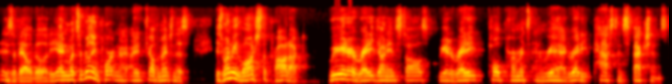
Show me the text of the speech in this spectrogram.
is availability. And what's really important, I, I failed to mention this, is when we launched the product, we had already done installs, we had already pulled permits, and we had already passed inspections.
